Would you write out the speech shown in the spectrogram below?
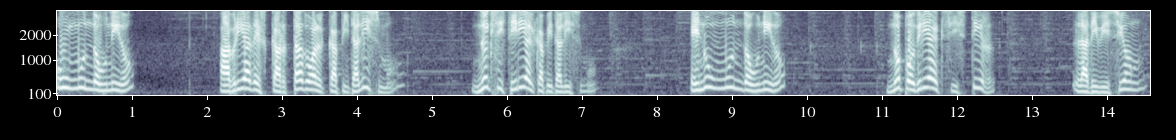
un mundo unido habría descartado al capitalismo. No existiría el capitalismo. En un mundo unido no podría existir la división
